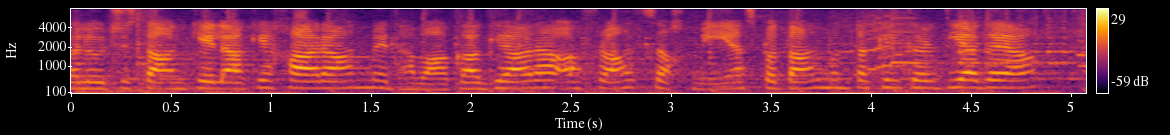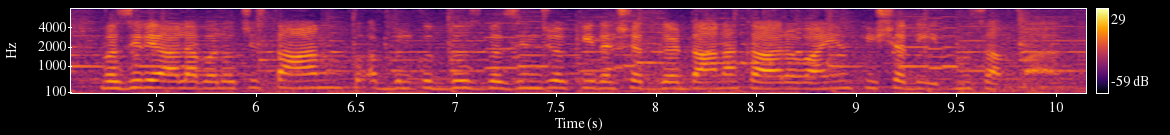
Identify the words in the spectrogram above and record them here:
बलूचिस्तान के इलाके खारान में धमाका, ग्यारह अफराद जख्मी, अस्पताल मुंतकिल कर दिया गया। वज़ीर अला बलूचिस्तान अब्दुल बजिंजो की दहशत गर्दाना कार्रवाइयों की शदीद मजम्मत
